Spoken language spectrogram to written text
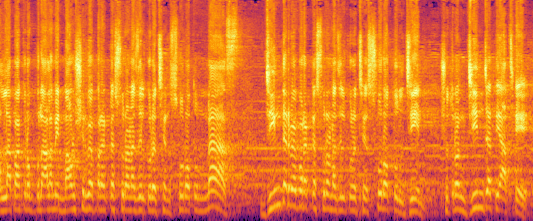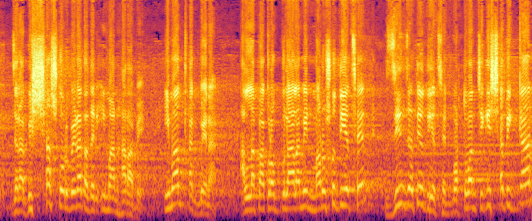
আল্লাহ পাক রব্বুল আলমিন মানুষের ব্যাপারে একটা সুরা নাজিল করেছেন সুরাতুল নাস। জিনদের ব্যাপারে একটা সুরা নাজিল করেছে, সুরাতুল জিন। সুতরাং জিন জাতি আছে, যারা বিশ্বাস করবে না তাদের ইমান হারাবে। ইমান থাকবে না। আল্লাহ পাক রব্বুল আলমিন মানুষও দিয়েছেন, জিন জাতিও দিয়েছেন। বর্তমান চিকিৎসা বিজ্ঞান,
